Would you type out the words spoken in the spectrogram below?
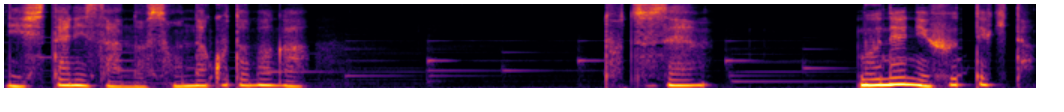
西谷さんのそんな言葉が突然胸に降ってきた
